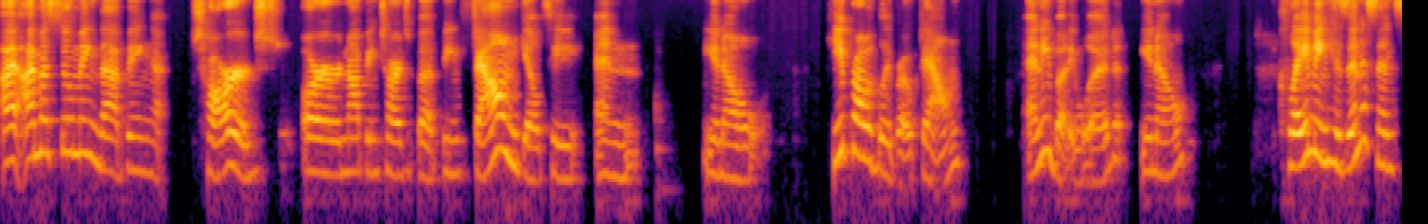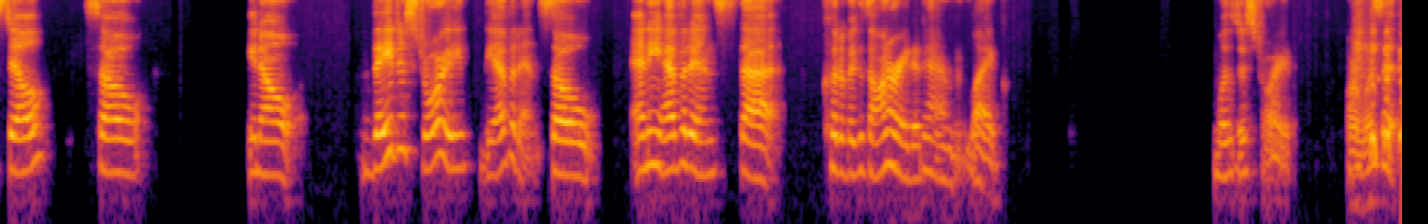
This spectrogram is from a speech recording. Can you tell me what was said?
I, I'm assuming that being charged or not being charged, but being found guilty and you know he probably broke down. Anybody would, you know, claiming his innocence still. So, you know, they destroyed the evidence. So, any evidence that could have exonerated him, like, was destroyed. Or was it?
